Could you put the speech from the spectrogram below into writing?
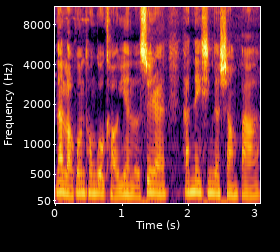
那老公通过考验了，虽然他内心的伤疤，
